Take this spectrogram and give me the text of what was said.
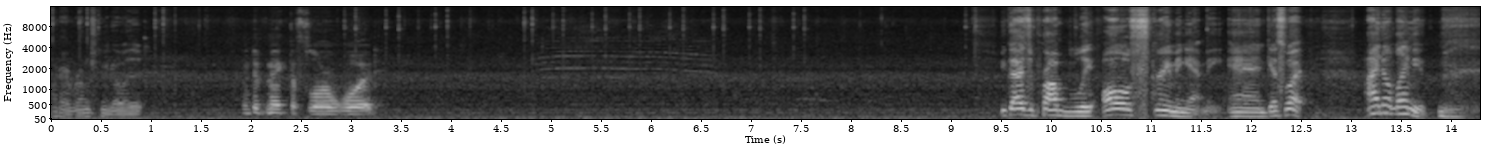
Whatever. I'm just gonna go with it. need to make the floor wood. You guys are probably all screaming at me, and guess what? I don't blame you.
